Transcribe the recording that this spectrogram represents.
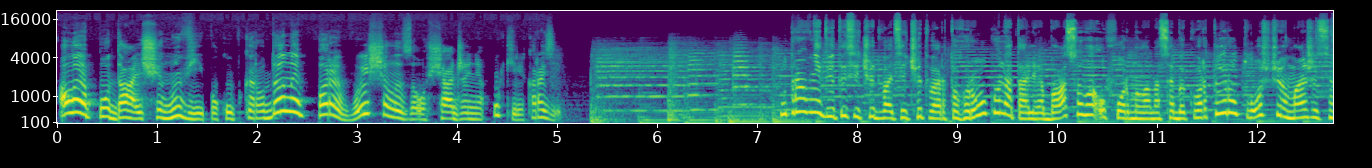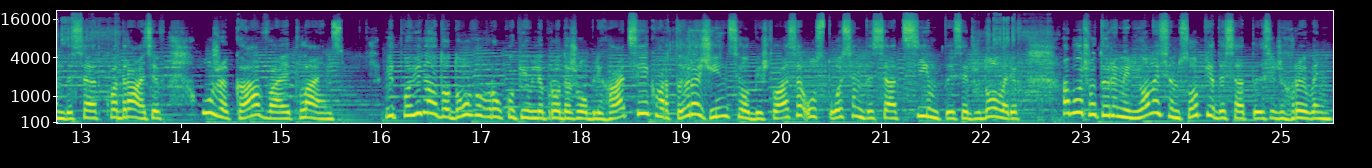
Але подальші нові покупки родини перевищили заощадження у кілька разів. У травні 2024 року Наталія Басова оформила на себе квартиру площею майже 70 квадратів у ЖК White Lines. Відповідно до договору купівлі-продажу облігації, квартира жінці обійшлася у 177 тисяч доларів або 4 мільйони 750 тисяч гривень.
